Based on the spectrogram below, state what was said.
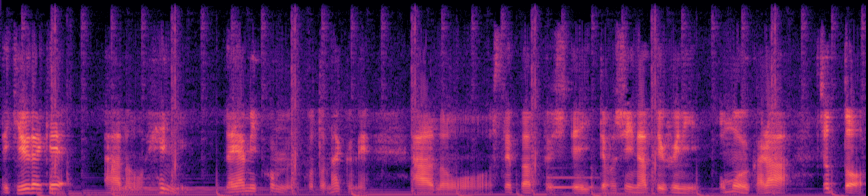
できるだけあの変に悩み込むことなくねあのステップアップしていってほしいなっていうふうに思うからちょっと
